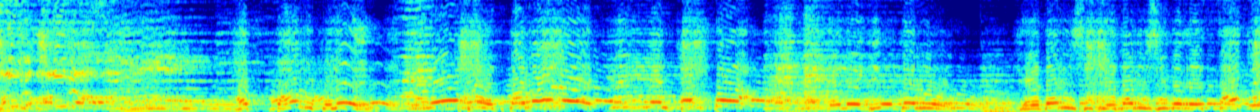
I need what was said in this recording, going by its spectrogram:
ಹೌದು ಹತ್ತಾರು ಕೊಲೆ ಪಟ್ಟ ಕೆಳಗಿದ್ದರು ಹೆದರಿಸಿ, ಹೆದರಿಸಿದರೆ ಸಾಕು.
